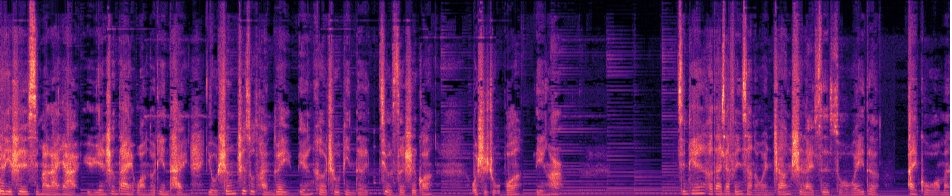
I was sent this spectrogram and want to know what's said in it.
这里是喜马拉雅与原声带网络电台有声制作团队联合出品的《旧色时光》，我是主播灵儿。今天和大家分享的文章是来自左薇的《爱过我们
